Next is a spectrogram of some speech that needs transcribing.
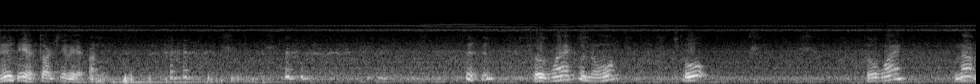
นี่ตัวกิเลสมัน ถูกไหมคุณหนู ถูก ถูกไหมนั่น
